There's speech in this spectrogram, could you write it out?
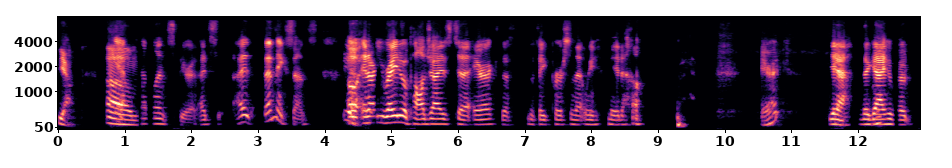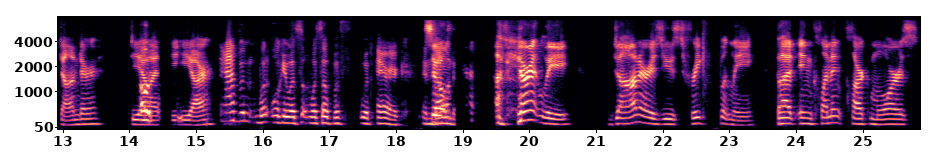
Yeah. yeah. Um. benevolent spirit. I'd I that makes sense. yeah. Oh, and are you ready to apologize to Eric, the the fake person that we made up? Eric. Yeah, the guy who wrote Donder, D O N D E R. Oh. O N D R. What happened? What? Okay. What's what's up with with Eric? And So- Donda? Apparently, Donner is used frequently, but in Clement Clarke Moore's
